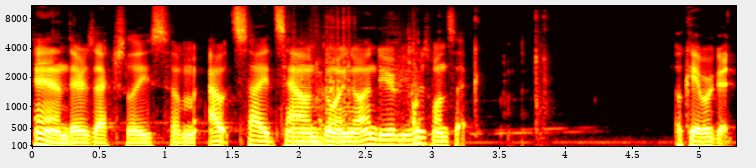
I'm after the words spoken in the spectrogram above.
And there's actually some outside sound going on, dear viewers. One sec. Okay, we're good.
